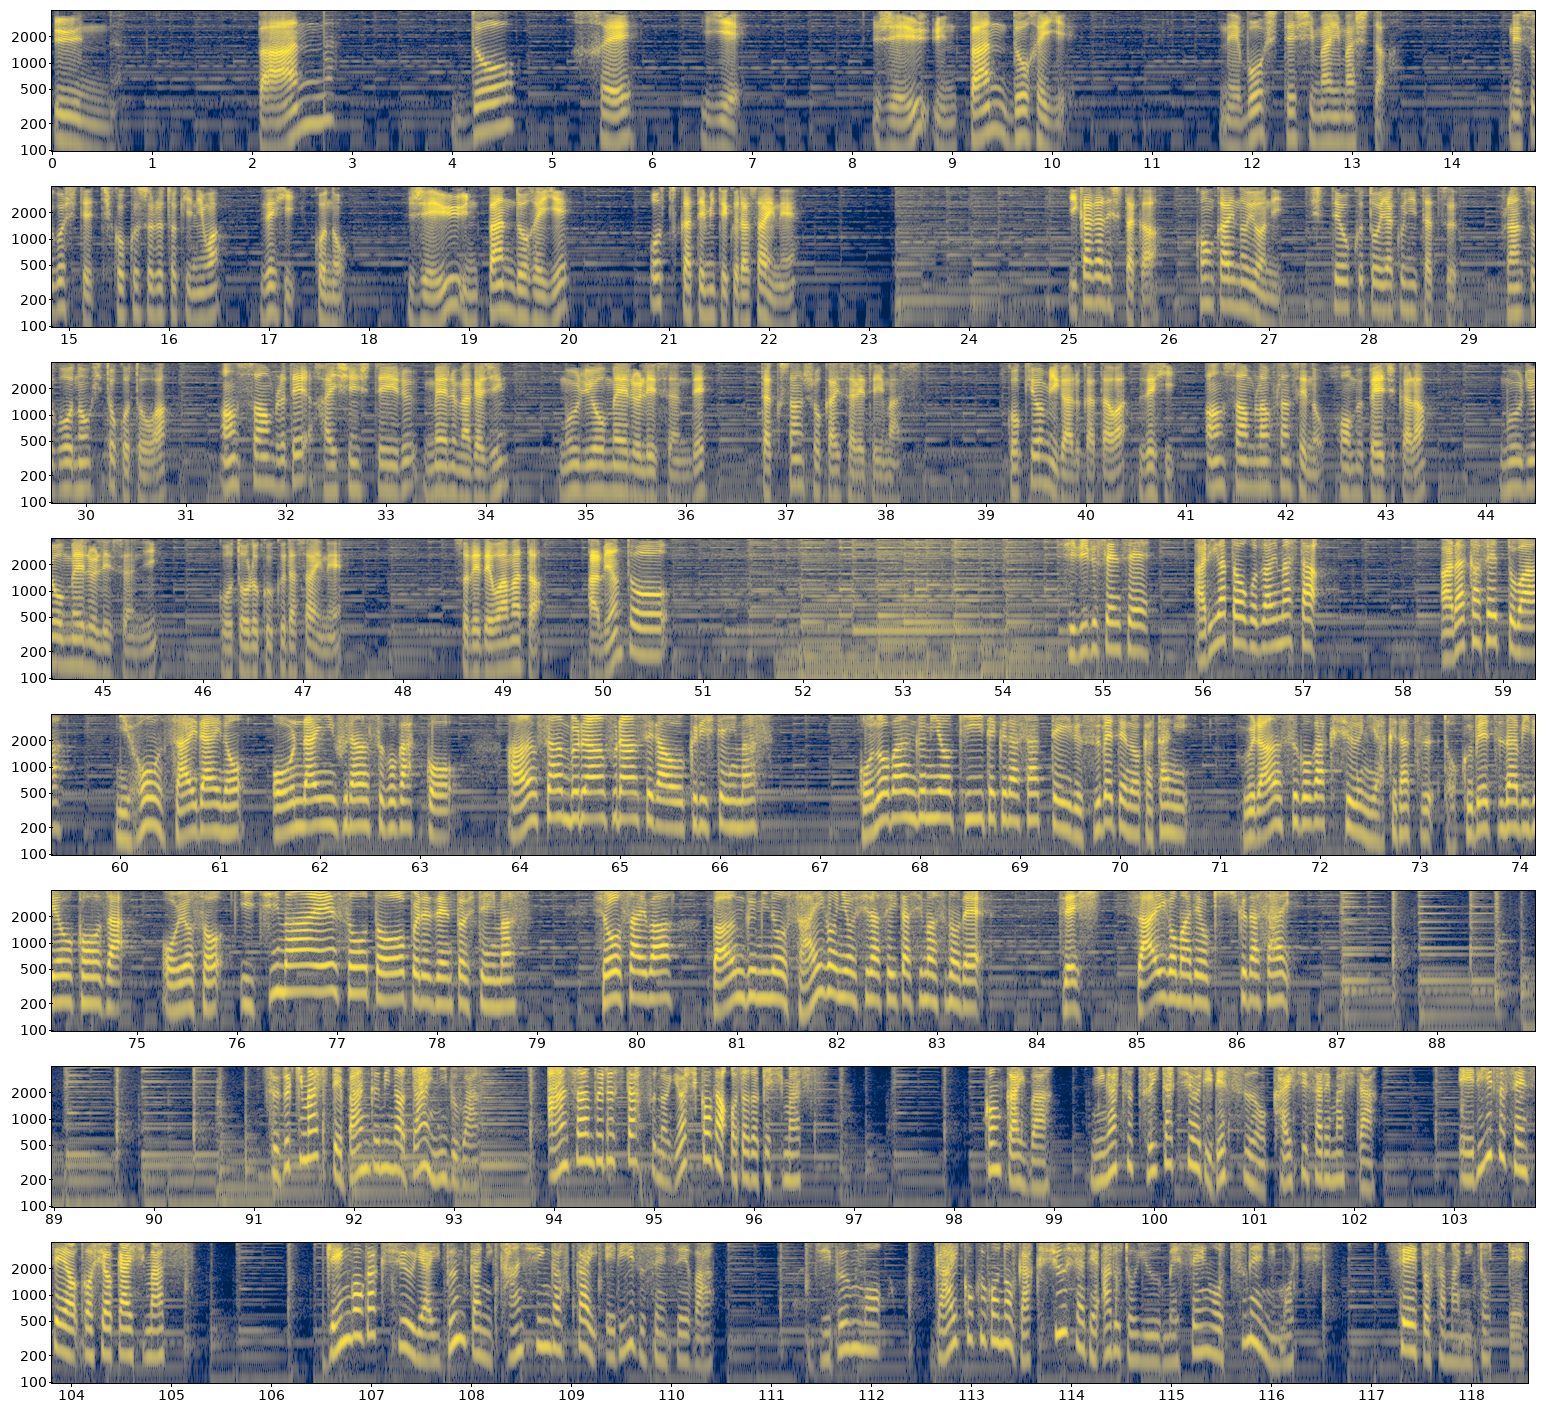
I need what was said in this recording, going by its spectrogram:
une panne d'oreiller. J'ai eu une panne d'oreiller. 寝坊してしまいました。寝過ごして遅刻するときには、ぜひこの J'ai eu une panne d'oreiller を使ってみてくださいね。いかがでしたか？今回のように知っておくと役に立つフランス語の一言は、アンサンブルで配信しているメールマガジン無料メールレッスンでたくさん紹介されています。ご興味がある方はぜひアンサンブランフランセのホームページから無料メールレッスンにご登録くださいね。それではまた。アビアントシリル先生、ありがとうございました。アラカフェットは日本最大のオンラインフランス語学校アンサンブル・アン・フランセがお送りしています。この番組を聞いてくださっているすべての方にフランス語学習に役立つ特別なビデオ講座およそ1万円相当をプレゼントしています。詳細は番組の最後にお知らせいたしますので、ぜひ最後までお聞きください。続きまして番組の第2部は、アンサンブルスタッフのよしこがお届けします。今回は2月1日よりレッスンを開始されました。エリーズ先生をご紹介します。言語学習や異文化に関心が深いエリーズ先生は自分も外国語の学習者であるという目線を常に持ち生徒様にとって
